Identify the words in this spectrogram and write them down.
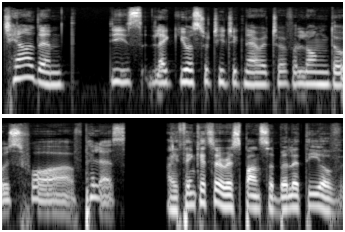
tell them these, like your strategic narrative along those four pillars. I think it's a responsibility of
